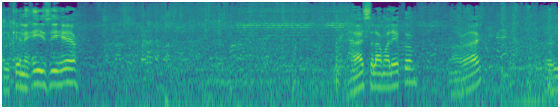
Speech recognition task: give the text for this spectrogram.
Taking it easy here. All right, assalamu alaikum. All right. Very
